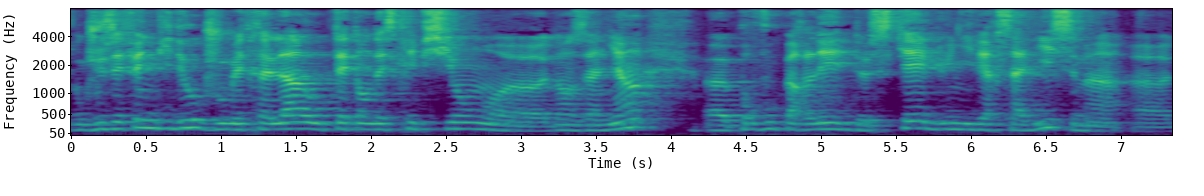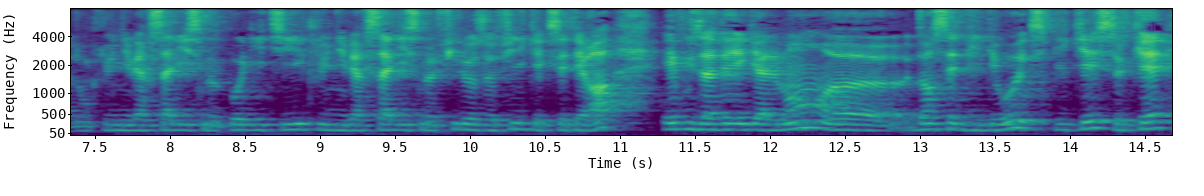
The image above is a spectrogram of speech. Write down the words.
Donc je vous ai fait une vidéo que je vous mettrai là ou peut-être en description euh, dans un lien euh, pour vous parler de ce qu'est l'universalisme, euh, donc l'universalisme politique, l'universalisme philosophique, etc. Et vous avez également euh, dans cette vidéo expliqué ce qu'est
